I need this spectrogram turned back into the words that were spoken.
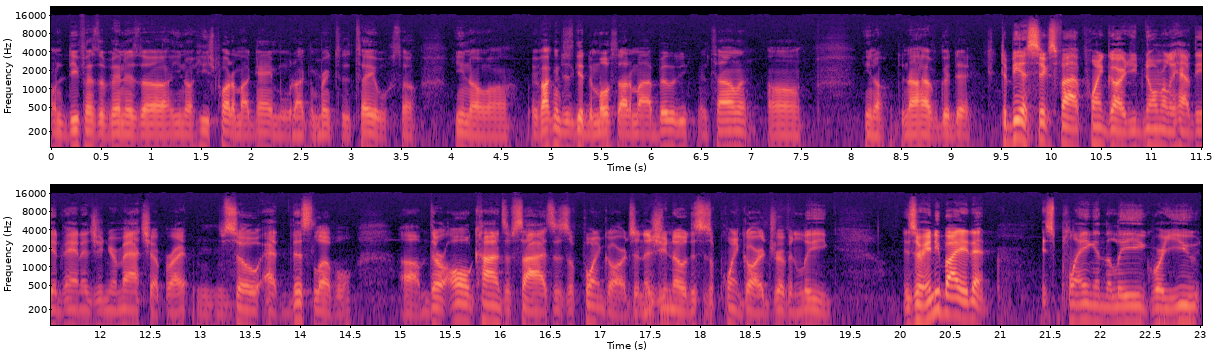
on the defensive end is uh, you know a huge part of my game and what I can bring to the table. So, you know, uh, if I can just get the most out of my ability and talent, um, you know, then I'll have a good day. to be a six-five point guard, you normally have the advantage in your matchup, right? So at this level, um, there are all kinds of sizes of point guards, and as you know, this is a point guard-driven league. Is there anybody that is playing in the league where you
